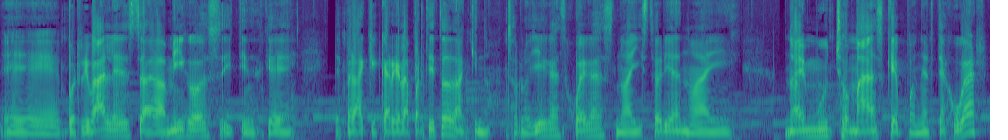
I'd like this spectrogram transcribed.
eh, pues, rivales, amigos y tienes que esperar a que cargue la partida. y todo. Aquí no, solo llegas, juegas, no hay historia, no hay, no hay mucho más que ponerte a jugar.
